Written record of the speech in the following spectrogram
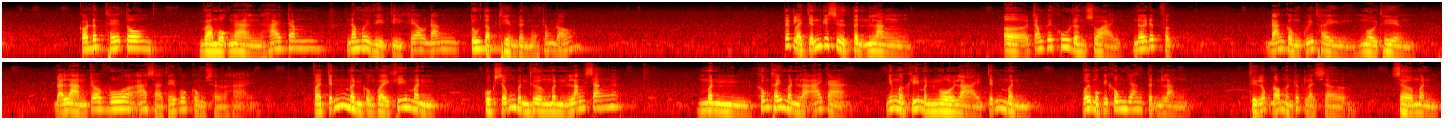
có Đức Thế Tôn và 1.250 vị tỷ kheo đang tu tập thiền định ở trong đó. Tức là chính cái sự tịnh lặng ở trong cái khu rừng xoài nơi Đức Phật đang cùng quý thầy ngồi thiền đã làm cho vua A Xà Thế vô cùng sợ hãi. và chính mình cũng vậy khi mình cuộc sống bình thường mình lăng xăng á, mình không thấy mình là ai cả. Nhưng mà khi mình ngồi lại chính mình với một cái không gian tĩnh lặng thì lúc đó mình rất là sợ sợ mình.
